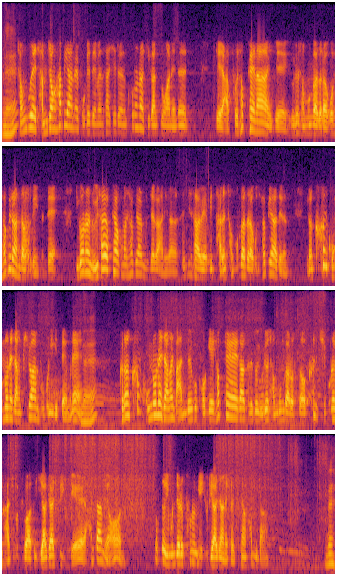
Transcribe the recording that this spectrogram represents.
네. 정부의 잠정 합의안을 보게 되면 사실은 코로나 기간 동안에는 이제 앞으로 협회나 이제 의료 전문가들하고 협의를 한다고 돼 있는데 이거는 의사협회하고만 협의할 문제가 아니라 시민사회 및 다른 전문가들하고 협의해야 되는 이런 큰 공론의 장이 필요한 부분이기 때문에 네. 그런 큰 공론의 장을 만들고 거기에 협회가 그래도 의료 전문가로서 큰 지분을 가지고 들어와서 이야기할 수 있게 한다면 좀 더 이 문제를 푸는 게 유리하지 않을까 생각합니다. 네,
